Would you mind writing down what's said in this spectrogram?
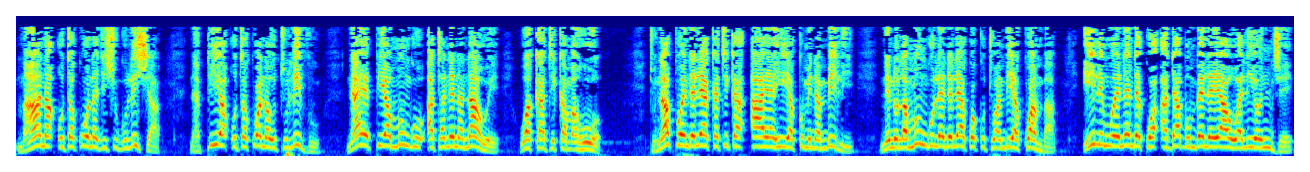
Maana utakuwa unajishughulisha na pia utakuwa na utulivu naye pia mungu atanena nawe wakati kama huo. Tunapoendelea katika aya hii ya 12 neno la mungu laendelea kwa kutuambia kwamba ili mwenende kwa adabu mbele yao walio nje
